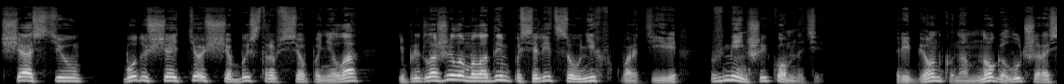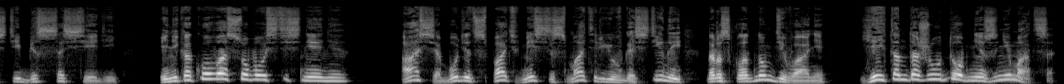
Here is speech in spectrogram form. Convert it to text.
К счастью, будущая теща быстро все поняла и предложила молодым поселиться у них в квартире, в меньшей комнате. Ребенку намного лучше расти без соседей, и никакого особого стеснения. Ася будет спать вместе с матерью в гостиной на раскладном диване, ей там даже удобнее заниматься.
